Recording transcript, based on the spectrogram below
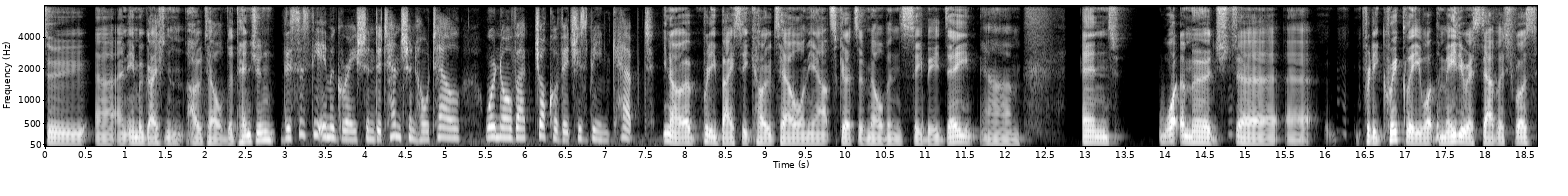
to uh, an immigration hotel detention. This is the immigration detention hotel where Novak Djokovic is being kept. You know, a pretty basic hotel on the outskirts of Melbourne's CBD. Um, and what emerged uh, uh, pretty quickly, what the media established was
